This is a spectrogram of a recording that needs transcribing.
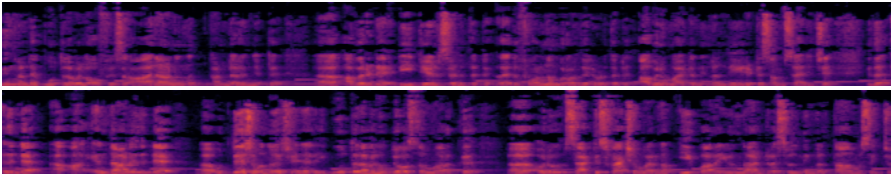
നിങ്ങളുടെ ബൂത്ത് ലെവൽ ഓഫീസർ ആരാണെന്ന് കണ്ടറിഞ്ഞിട്ട് അവരുടെ ഡീറ്റെയിൽസ് എടുത്തിട്ട് അതായത് ഫോൺ നമ്പറോ എന്തെങ്കിലും എടുത്തിട്ട് അവരുമായിട്ട് നിങ്ങൾ നേരിട്ട് സംസാരിച്ച് ഇത് ഇതിന്റെ എന്താണ് ഇതിന്റെ ഉദ്ദേശം എന്ന് വെച്ച് കഴിഞ്ഞാൽ ഈ ബൂത്ത് ലെവൽ ഉദ്യോഗസ്ഥന്മാർക്ക് ഒരു സാറ്റിസ്ഫാക്ഷൻ വരണം. ഈ പറയുന്ന അഡ്രസ്സിൽ നിങ്ങൾ താമസിച്ചു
